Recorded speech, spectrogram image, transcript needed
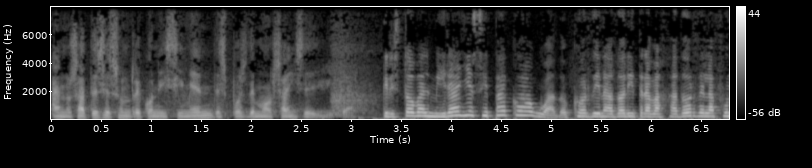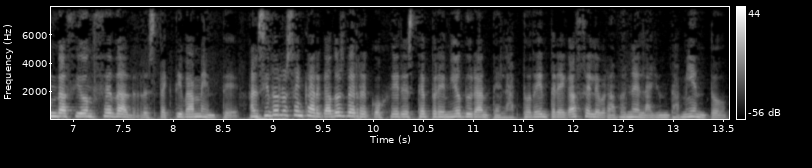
a nosaltres és un reconeixement després de molts anys de lluita. Cristóbal Miralles y Paco Aguado, coordinador y trabajador de la Fundación CEDAD, respectivamente, han sido los encargados de recoger este premio durante el acto de entrega celebrado en el Ayuntamiento.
